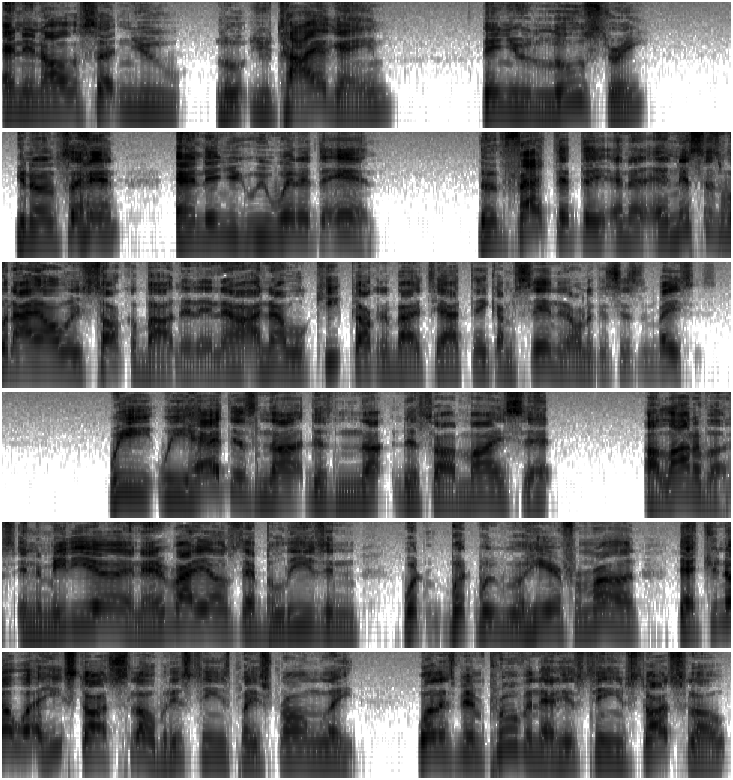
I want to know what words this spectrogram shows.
and then all of a sudden you you tie a game, then you lose three. You know what I'm saying? and then you, you win at the end. The fact that they and and this is what I always talk about, and and, I, and I will keep talking about it till I think I'm saying it on a consistent basis. We we had this not this not this our uh, mindset. A lot of us in the media and everybody else that believes in what what we were hearing from Ron that you know what he starts slow, but his teams play strong late. Well, it's been proven that his teams start slow,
